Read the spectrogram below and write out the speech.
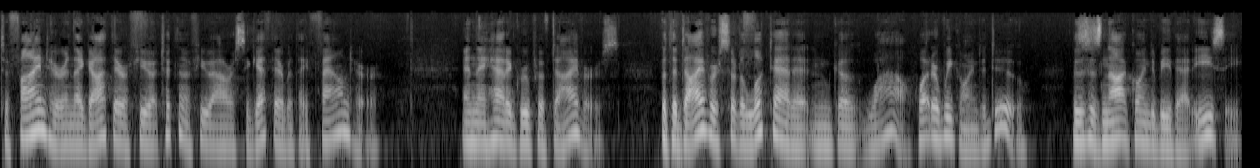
to find her. And they got there a few, it took them a few hours to get there, but they found her. And they had a group of divers. But the divers sort of looked at it and go, wow, what are we going to do? This is not going to be that easy.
